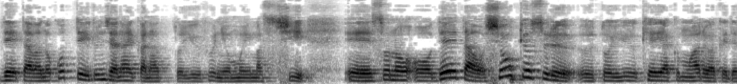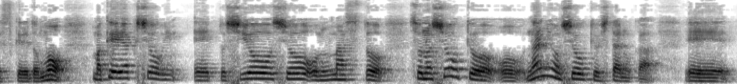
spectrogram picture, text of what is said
データは残っているんじゃないかなというふうに思いますし、えそのデータを消去するという契約もあるわけですけれども、まあ、契約書を、えっと、使用書を見ますと、その消去を、何を消去したのか、え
